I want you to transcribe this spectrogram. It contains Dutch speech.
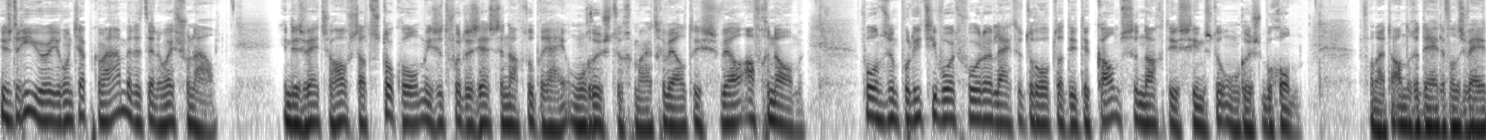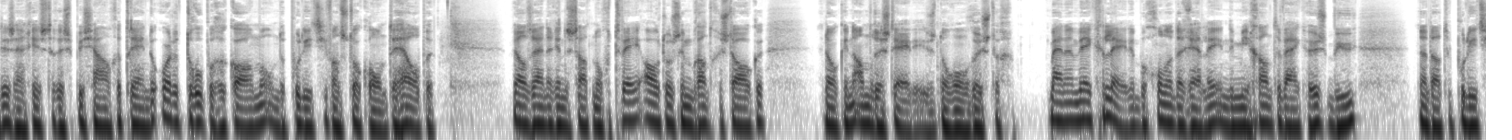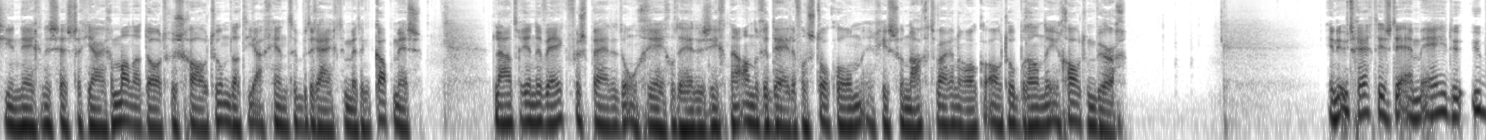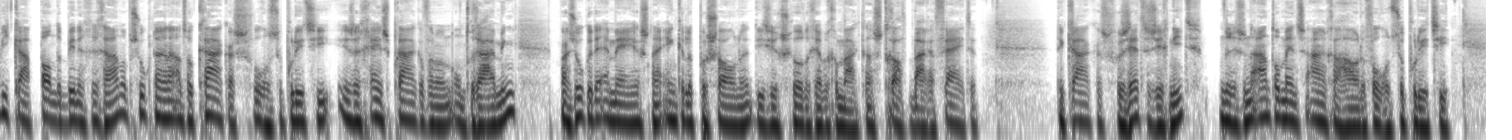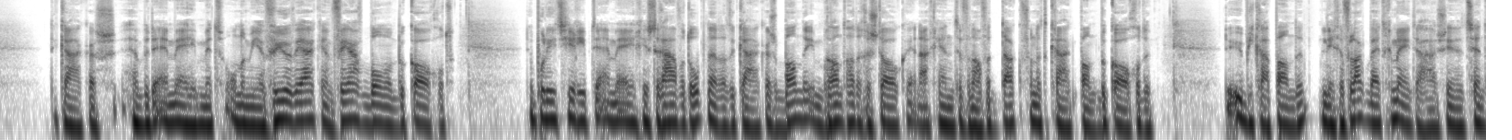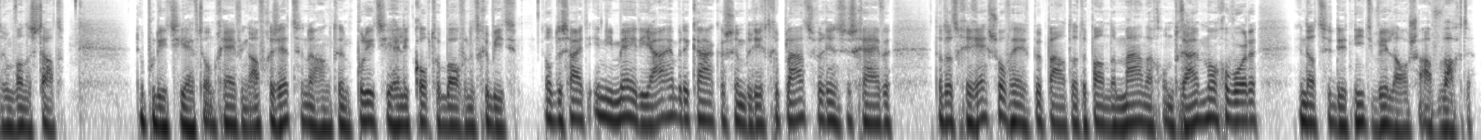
Het is drie uur, Jeroen Tjepkema met het NOS-journaal. In de Zweedse hoofdstad Stockholm is het voor de zesde nacht op rij onrustig... maar het geweld is wel afgenomen. Volgens een politiewoordvoerder lijkt het erop dat dit de kalmste nacht is sinds de onrust begon. Vanuit andere delen van Zweden zijn gisteren speciaal getrainde ordentroepen gekomen... om de politie van Stockholm te helpen. Wel zijn er in de stad nog twee auto's in brand gestoken... en ook in andere steden is het nog onrustig. Bijna een week geleden begonnen de rellen in de migrantenwijk Husbu nadat de politie een 69-jarige man had doodgeschoten... omdat die agenten bedreigde met een kapmes. Later in de week verspreidden de ongeregeldheden zich naar andere delen van Stockholm... en gisternacht waren er ook autobranden in Gothenburg. In Utrecht is de ME de Ubica-panden binnengegaan op zoek naar een aantal krakers. Volgens de politie is er geen sprake van een ontruiming... maar zoeken de ME'ers naar enkele personen die zich schuldig hebben gemaakt aan strafbare feiten. De krakers verzetten zich niet. Er is een aantal mensen aangehouden volgens de politie. De krakers hebben de ME met onder meer vuurwerk en verfbommen bekogeld. De politie riep de ME gisteravond op nadat de krakers banden in brand hadden gestoken... en agenten vanaf het dak van het kraakpand bekogelden. De Ubica-panden liggen vlak bij het gemeentehuis in het centrum van de stad. De politie heeft de omgeving afgezet en er hangt een politiehelikopter boven het gebied. Op de site Indie Media hebben de krakers een bericht geplaatst... waarin ze schrijven dat het gerechtshof heeft bepaald... dat de panden maandag ontruimd mogen worden... en dat ze dit niet willoos afwachten.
